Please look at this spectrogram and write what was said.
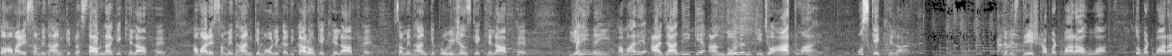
तो हमारे संविधान की प्रस्तावना के खिलाफ है। हमारे संविधान के मौलिक अधिकारों के खिलाफ है, संविधान के प्रोविजंस के खिलाफ है। यही नहीं, हमारे आज़ादी के आंदोलन की जो आत्मा है, उसके खिलाफ। जब इस देश का बंटवारा हुआ तो बंटवारा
